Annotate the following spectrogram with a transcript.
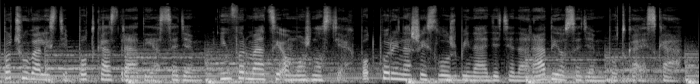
Počúvali ste podcast Rádia 7. Informácie o možnostiach podpory našej služby nájdete na radio7.sk.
